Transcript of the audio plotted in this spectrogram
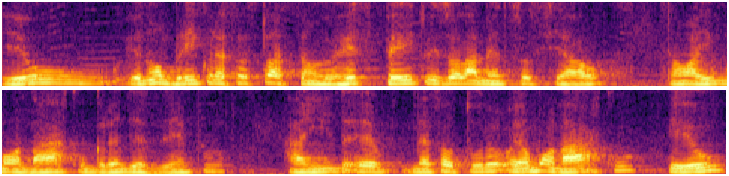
eu, eu não brinco nessa situação, eu respeito o isolamento social. Então, aí, o monarca, um grande exemplo, ainda, é, nessa altura, é o monarco, eu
